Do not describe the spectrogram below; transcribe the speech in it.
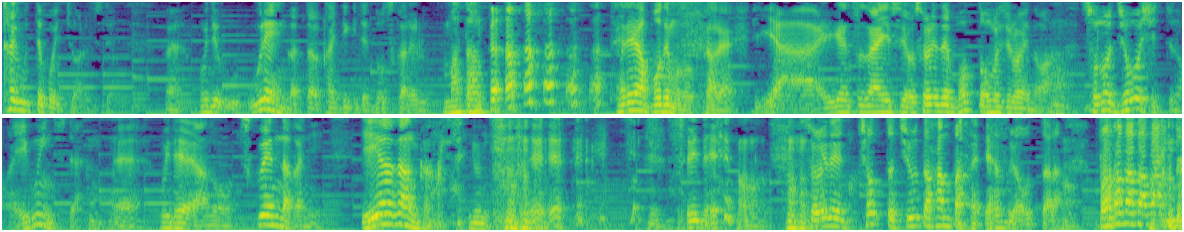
対売ってこいって言われるんですって。えーほいで、う売れへんかったら帰ってきてどつかれる。また、テレアポでもどつかれ。いやー、えげつないですよ。それでもっと面白いのは、うんその上司っていうのがエグいんですって。うんええほいで、あの、机の中にエアガン隠してるんですね。それで、うんそれで、ちょっと中途半端なやつがおったら、うんバババババンと、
